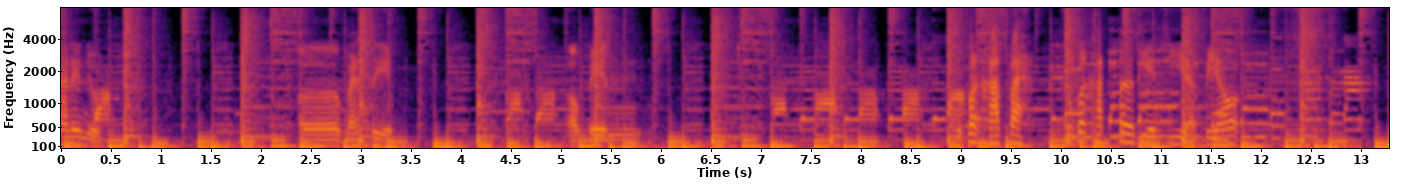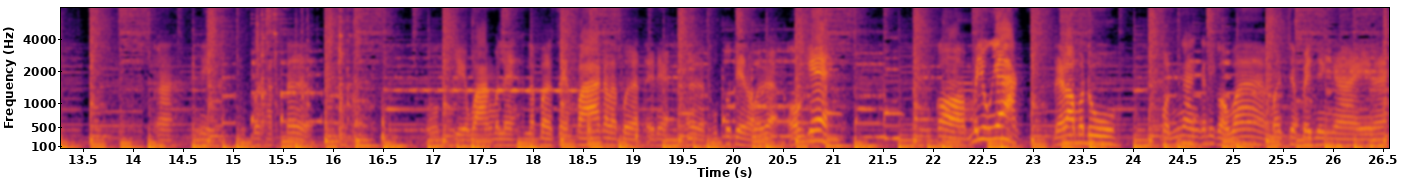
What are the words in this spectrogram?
น่าเล่นอยู่ เออ massive เอาเป็นซุปเปอร์คัตไป super cutter TNT อะเฟี้ยว อะ นี่ซุปเปอร์คัตเตอร์โอเควางมาเลย ระเบิดสายฟ้ากับระเบิดไอเนี่ย เออทุบตัวเตียงออกไปด้วยโอเค ก็ไม่ยุ่งยาก เดี๋ยวเรามาดูผลงานกันดีกว่าว่ามันจะเป็นยังไงนะ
